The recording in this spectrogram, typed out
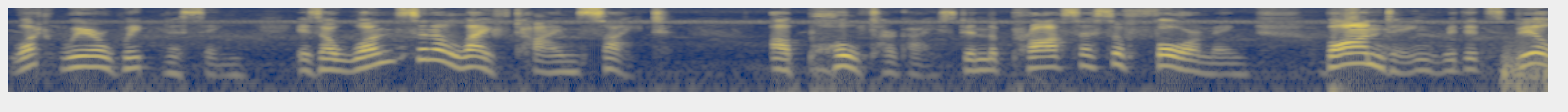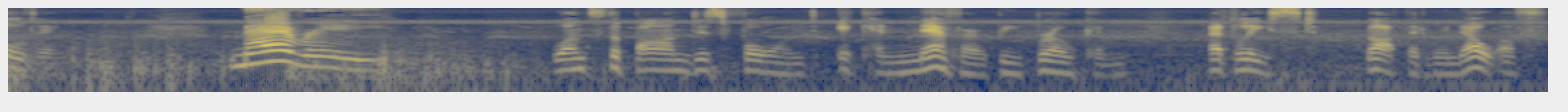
What we're witnessing is a once in a lifetime sight. A poltergeist in the process of forming, bonding with its building. Mary! Once the bond is formed, it can never be broken. At least, not that we know of.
